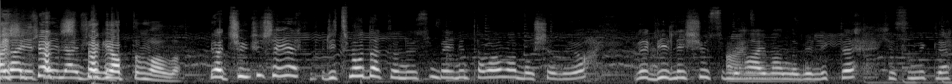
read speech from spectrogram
Gayet şipşak eğlenceli. yaptın valla. Ya çünkü şeye ritme odaklanıyorsun. Beynin tamamen boşalıyor. Ve birleşiyorsun bir Aynen hayvanla birlikte. Kesinlikle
